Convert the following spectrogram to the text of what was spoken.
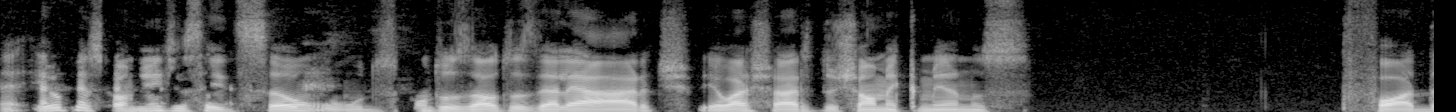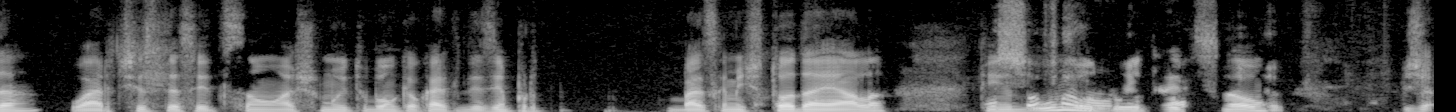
É, eu, pessoalmente, essa edição, um dos pontos altos dela é a arte. Eu acho a arte do Shawn McManus foda. O artista dessa edição, acho muito bom, que é o cara que desenha por basicamente toda ela. Tem uma ou outra edição Já-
